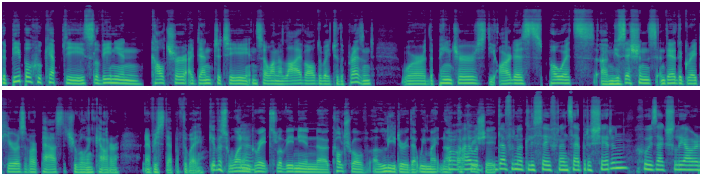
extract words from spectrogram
the people who kept the Slovenian culture, identity, and so on alive all the way to the present were the painters, the artists, poets, uh, musicians, and they're the great heroes of our past that you will encounter every step of the way. Give us one Yeah. great Slovenian uh, cultural uh, leader that we might not Oh, I appreciate. would definitely say France Prešeren, who is actually our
